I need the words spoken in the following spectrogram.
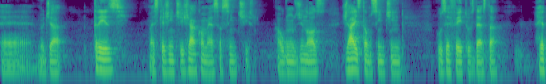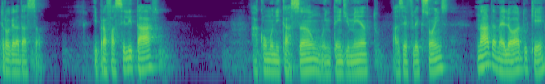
é, no dia 13, mas que a gente já começa a sentir. Alguns de nós já estão sentindo os efeitos desta retrogradação. E para facilitar a comunicação, o entendimento, as reflexões, nada melhor do que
